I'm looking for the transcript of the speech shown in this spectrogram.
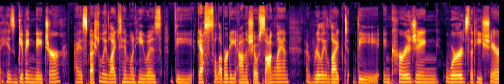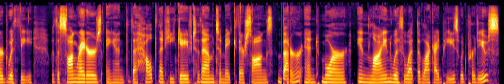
his giving nature. I especially liked him when he was the guest celebrity on the show Songland. I really liked the encouraging words that he shared with the with the songwriters and the help that he gave to them to make their songs better and more in line with what the Black Eyed Peas would produce.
